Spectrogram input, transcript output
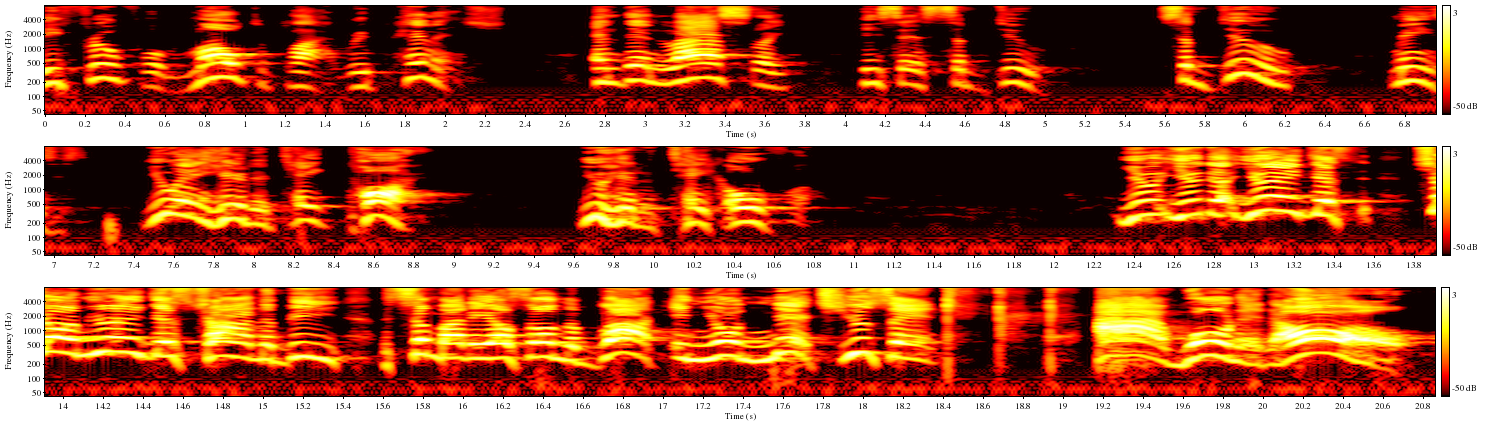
be fruitful, multiply, replenish. And then lastly, he says, subdue. Subdue means you ain't here to take part, you here to take over. You, you, you ain't just, show them you ain't just trying to be somebody else on the block in your niche. You're saying, I want it all.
